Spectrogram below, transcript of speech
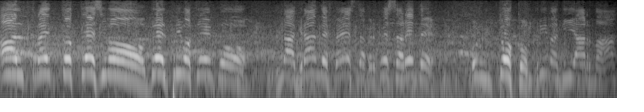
al 38esimo del primo tempo. La grande festa per questa rete con un tocco prima di Arma.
